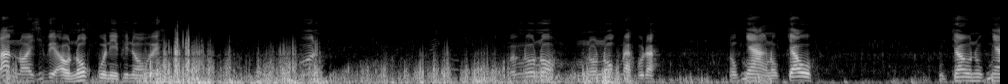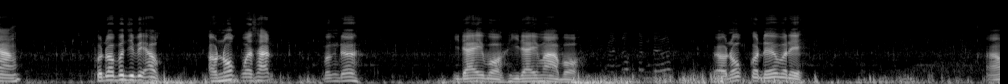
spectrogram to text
ล้านน้อยสิไปเอานกวันนี้พี่น้องเอ้ยพุ่นเบิ่งโน่นโน่นนนนกนะพุ่นนะนกยางนกเจ้านกเจ้านกยางพิ่นว่าเพิ่นสิไปเอาเอานกว่าซั่นเบิ่งเด้ออีได้บ่อีได้มาบ่เอานกก็เด้อมาดิเอา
